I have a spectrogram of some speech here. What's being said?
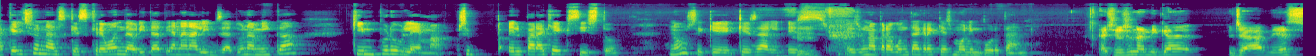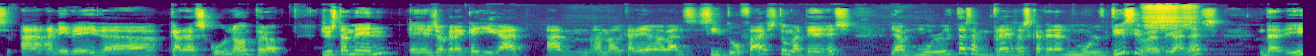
aquells són els que es creuen de veritat i han analitzat una mica quin problema, o sigui, el para què existo, no? O sigui que, que és, el, és, mm. és una pregunta crec que és molt important. Això és una mica ja més a, a nivell de cadascú, no? Però justament eh, jo crec que lligat amb, amb el que dèiem abans, si tu fas tu mateix, hi ha moltes empreses que tenen moltíssimes ganes de dir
